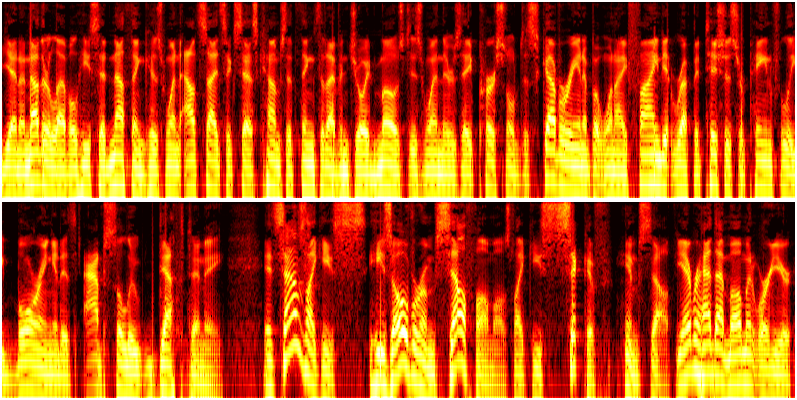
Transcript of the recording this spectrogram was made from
yet another level. He said nothing, because when outside success comes, the things that I've enjoyed most is when there's a personal discovery in it, but when I find it repetitious or painfully boring, it is absolute death to me. It sounds like he's he's over himself almost, like he's sick of himself. You ever had that moment where you're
